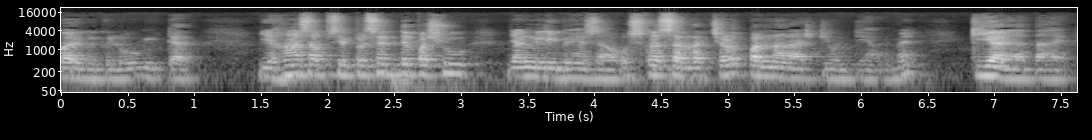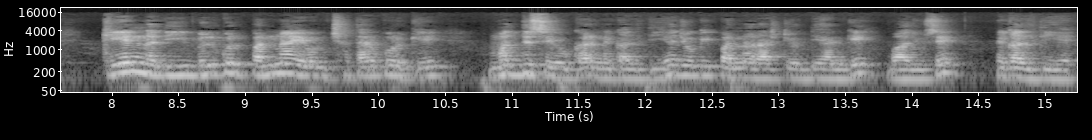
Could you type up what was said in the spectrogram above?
वर्ग किलोमीटर। यहाँ सबसे प्रसिद्ध पशु जंगली भैंसा उसका संरक्षण पन्ना राष्ट्रीय उद्यान में किया जाता है। केन नदी बिल्कुल पन्ना एवं छतरपुर के मध्य से होकर निकलती है, जो कि पन्ना राष्ट्रीय उद्यान के बाजू से निकलती है।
